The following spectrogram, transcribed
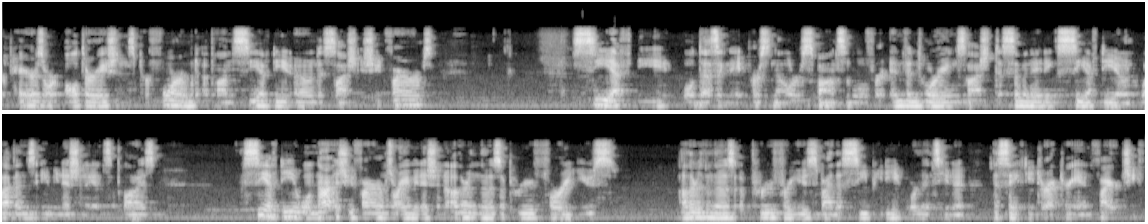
repairs or alterations performed upon CFD owned slash issued firearms. CFD will designate personnel responsible for inventorying slash disseminating CFD owned weapons, ammunition, and supplies. CFD will not issue firearms or ammunition other than those approved for use other than those approved for use by the CPD Ordnance Unit, the Safety Director, and Fire Chief.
